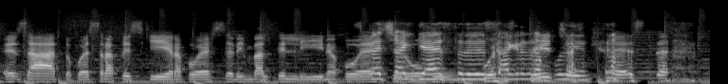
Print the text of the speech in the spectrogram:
Esatto, può essere a peschiera, può essere in Valtellina, può special essere special guest delle sagre della polenta. Guest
